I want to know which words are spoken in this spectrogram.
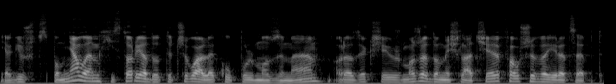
Jak już wspomniałem, historia dotyczyła leku pulmozyme oraz jak się już może domyślacie, fałszywej recepty.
